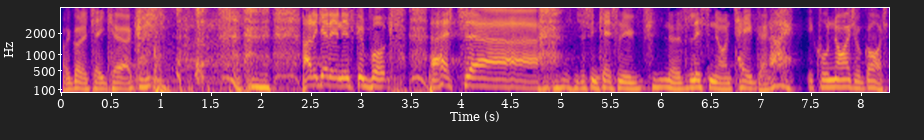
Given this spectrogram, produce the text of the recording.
I've got to take care of because how to get in his good books. At, uh, just in case when you, know, listening on tape going, hey, you call Nigel God.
